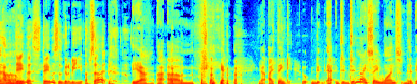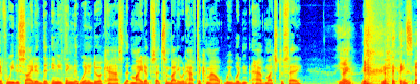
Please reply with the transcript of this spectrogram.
how Um, about Davis? Davis is gonna be upset. Yeah. I- um, yeah. Yeah. I think, did, didn't I say once that if we decided that anything that went into a cast that might upset somebody would have to come out, we wouldn't have much to say? Yeah, I think so.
